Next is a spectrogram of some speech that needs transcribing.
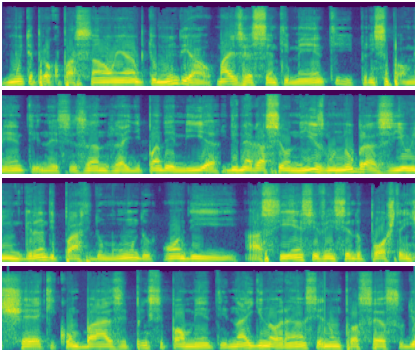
muita preocupação em âmbito mundial. Mais recentemente, principalmente nesses anos aí de pandemia e de negacionismo no Brasil e em grande parte do mundo, onde a ciência vem sendo posta em xeque com base principalmente na ignorância, num processo de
